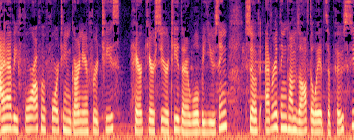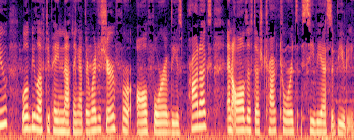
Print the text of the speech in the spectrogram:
I have a 4 off of 14 Garnier Fructis hair care CRT that I will be using. So if everything comes off the way it's supposed to, we'll be left to pay nothing at the register for all four of these products. And all of this does track towards CVS Beauty.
